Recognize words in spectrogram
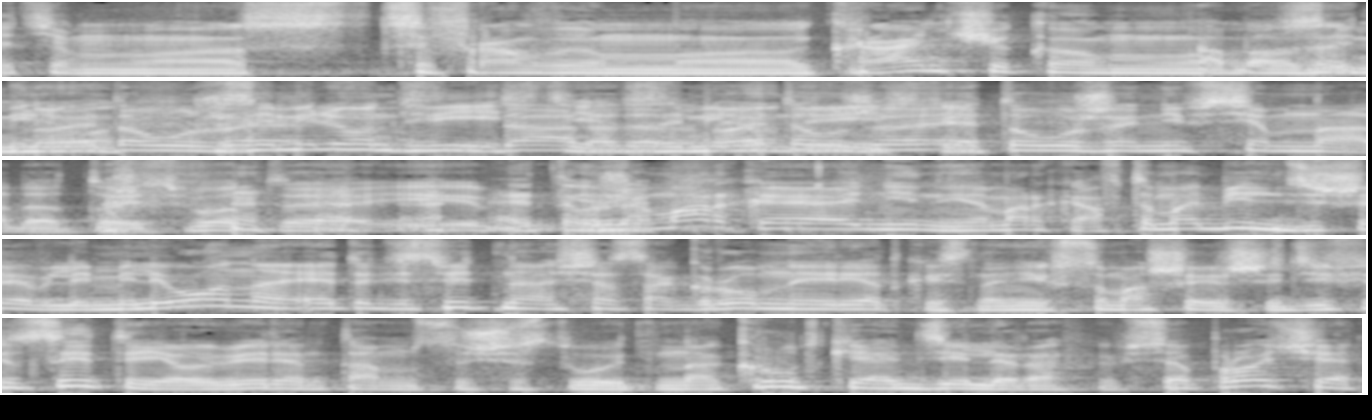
этим с цифровым э, экранчиком Обалдеть. за миллион, Но это уже... за миллион двести. Да, да, да, за но это уже, двести. это уже не всем надо. То есть вот э, уже- иномарка, не иномарка, автомобиль дешевле миллиона, это действительно сейчас огромная редкость. На них сумасшедший дефицит, и я уверен, там существуют накрутки от дилеров и все прочее.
